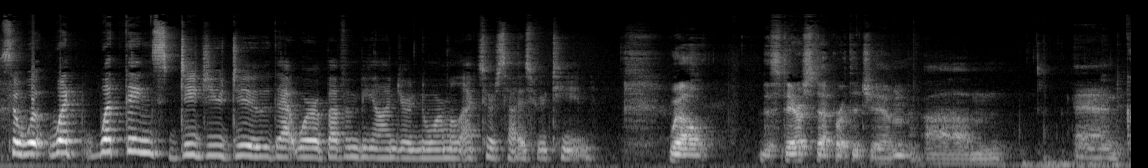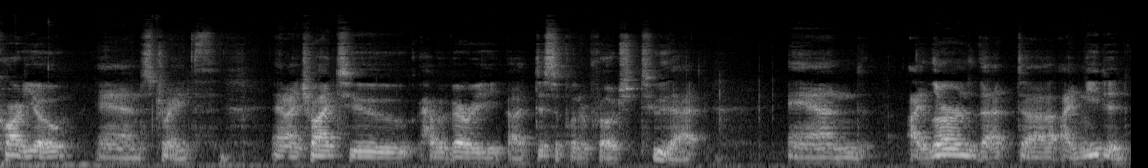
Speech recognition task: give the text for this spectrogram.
So what what what things did you do that were above and beyond your normal exercise routine? Well, the stair stepper at the gym, um, and cardio and strength, and I tried to have a very uh, disciplined approach to that and I learned that uh, I needed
